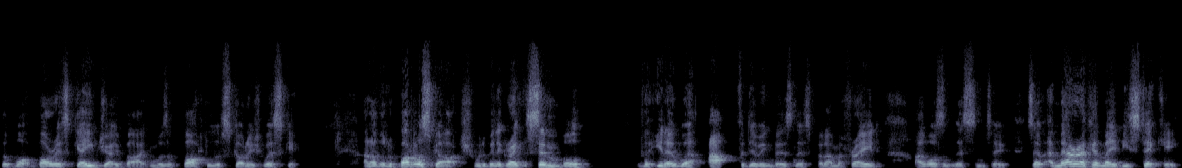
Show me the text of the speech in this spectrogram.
that what Boris gave Joe Biden was a bottle of Scottish whiskey. And I thought a bottle of scotch would have been a great symbol that you know were up for doing business, but I'm afraid I wasn't listened to. So America may be sticky,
